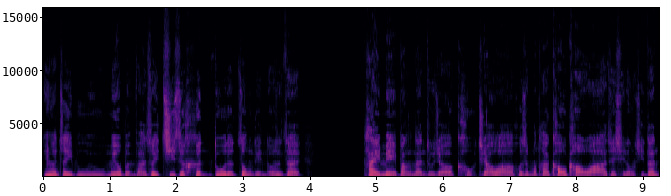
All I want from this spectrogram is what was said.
因为这一部没有本番，所以其实很多的重点都是在太妹帮男主角口交啊，或者帮他考考啊这些东西。但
